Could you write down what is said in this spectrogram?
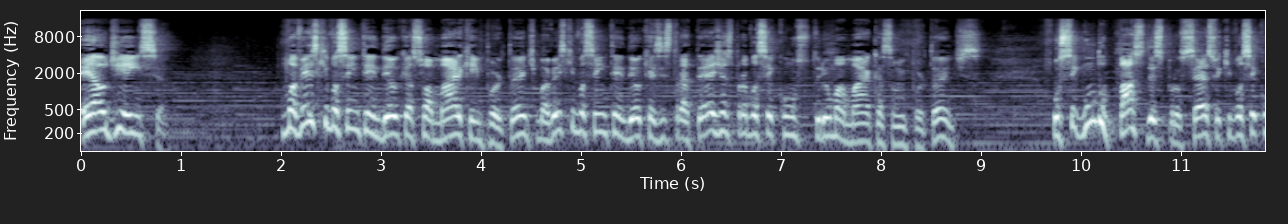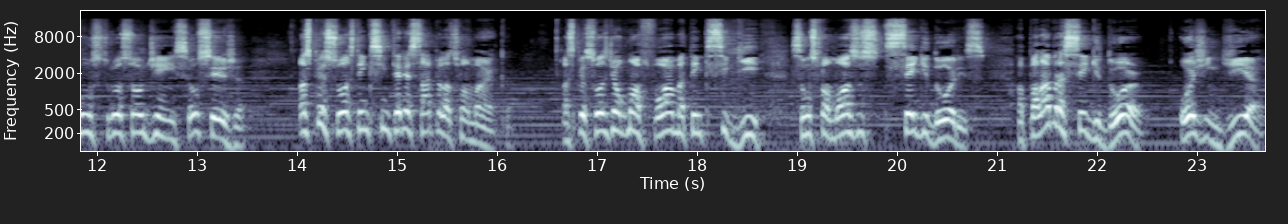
é a audiência. Uma vez que você entendeu que a sua marca é importante, uma vez que você entendeu que as estratégias para você construir uma marca são importantes, o segundo passo desse processo é que você construa sua audiência, ou seja, as pessoas têm que se interessar pela sua marca. As pessoas de alguma forma têm que seguir, são os famosos seguidores. A palavra seguidor, hoje em dia,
